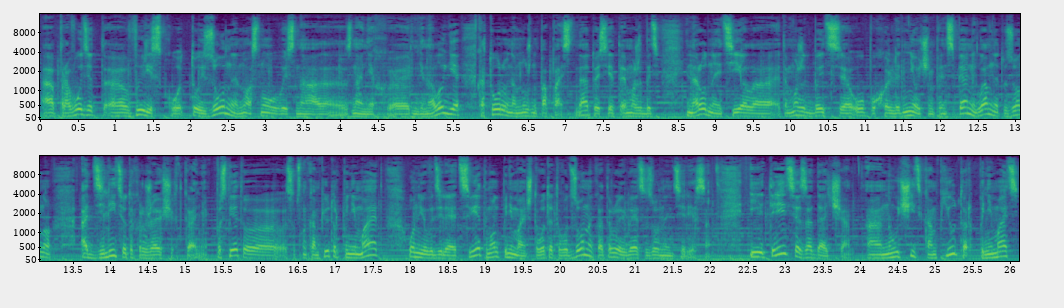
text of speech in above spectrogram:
а, проводит а, вырезку той зоны, ну, основываясь на знаниях э, рентгенологии, в которую нам нужно попасть. Да? То есть это может быть инородное тело, это может быть опухоль, не очень принципиально. Главное эту зону отделить от окружающих тканей. После этого, собственно, компьютер понимает, он ее выделяет цветом, он понимает, что вот эта вот зона, которая является зоной интереса. И третья задача – научить компьютер понимать,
